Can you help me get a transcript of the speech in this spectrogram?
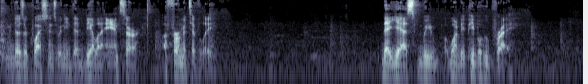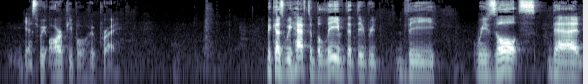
I mean, those are questions we need to be able to answer affirmatively. That yes, we want to be people who pray. Yes, we are people who pray. Because we have to believe that the, re- the results that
